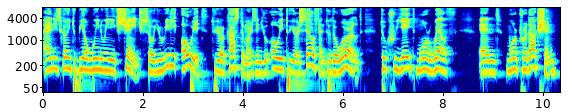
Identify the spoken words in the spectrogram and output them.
and it's going to be a win-win exchange. So you really owe it to your customers and you owe it to yourself and to the world to create more wealth and more production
